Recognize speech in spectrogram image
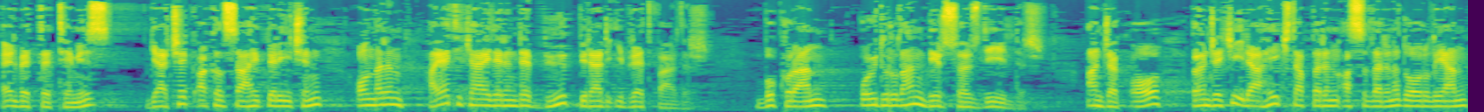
Elbette temiz, gerçek akıl sahipleri için onların hayat hikayelerinde büyük birer ibret vardır. Bu Kur'an uydurulan bir söz değildir. Ancak o, önceki ilahi kitapların asıllarını doğrulayan,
